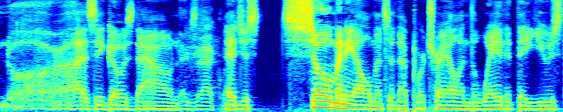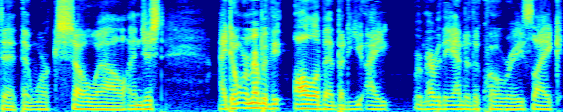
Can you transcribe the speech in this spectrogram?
Nora as he goes down. Exactly. And just so many elements of that portrayal and the way that they used it that works so well. And just I don't remember the all of it, but you, I remember the end of the quote where he's like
